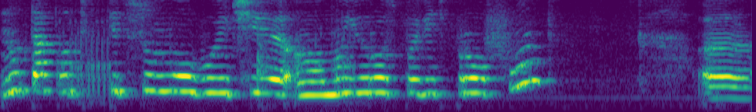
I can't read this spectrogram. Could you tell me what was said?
Ну так от, підсумовуючи е, мою розповідь про фонд е,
